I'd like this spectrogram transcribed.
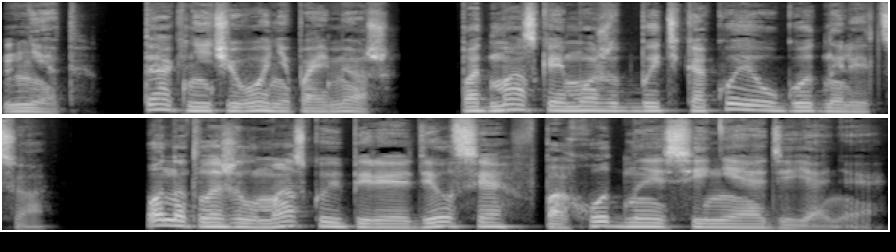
Нет, так ничего не поймешь. Под маской может быть какое угодно лицо. Он отложил маску и переоделся в походное синее одеяние.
